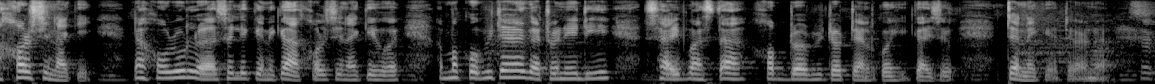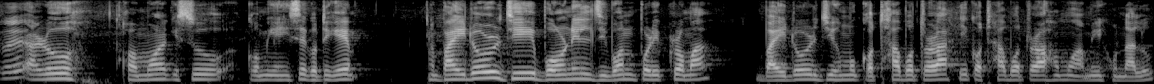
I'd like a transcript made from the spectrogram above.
আখৰ চিনাকি। সৰু ল'ৰা ছোৱালী কেনেকৈ আখৰ চিনাকি হয়? মই কবিতাৰে গাঁথনি দি চাৰি পাঁচটা শব্দৰ ভিতৰত তেওঁলোকক শিকাইছোঁ। তেনেকৈ ধৰণৰ। আৰু সময় কিছু কমি আহিছে। গতিকে বাইদেউৰ যি বৰ্ণিল জীৱন পৰিক্ৰমা বাইদেউৰ যিসমূহ কথা বতৰা সেই কথা বতৰাসমূহ আমি শুনালোঁ।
